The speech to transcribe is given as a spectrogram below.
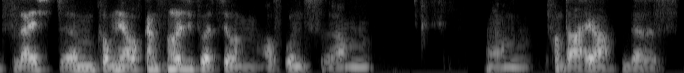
vielleicht ähm, kommen ja auch ganz neue Situationen auf uns. Ähm, ähm, von daher wäre es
